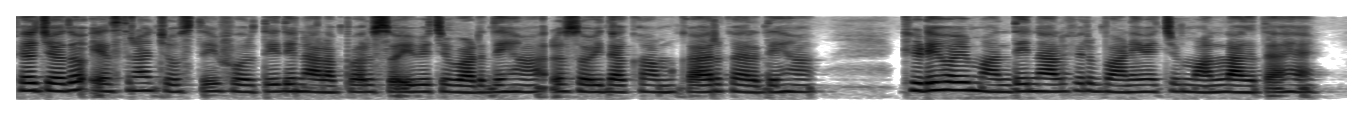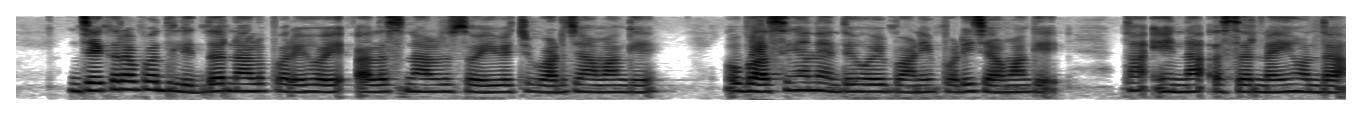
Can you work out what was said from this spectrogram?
ਫਿਰ ਜਦੋਂ ਇਸ ਤਰ੍ਹਾਂ ਚੁਸਤੀ ਫੁਰਤੀ ਦੇ ਨਾਲ ਆਪਾਂ ਰਸੋਈ ਵਿੱਚ ਵੜਦੇ ਹਾਂ, ਰਸੋਈ ਦਾ ਕੰਮਕਾਰ ਕਰਦੇ ਹਾਂ, ਖਿੜੇ ਹੋਏ ਮਨ ਦੇ ਨਾਲ ਫਿਰ ਬਾਣੀ ਵਿੱਚ ਮਨ ਲੱਗਦਾ ਹੈ। ਜੇਕਰ ਆਪਾਂ ਦਲਿੱਦਰ ਨਾਲ ਭਰੇ ਹੋਏ, ਆਲਸ ਨਾਲ ਰਸੋਈ ਵਿੱਚ ਵੜ ਜਾਵਾਂਗੇ ਉਬਾਸੀਆਂ ਲੈਂਦੇ ਹੋਏ ਬਾਣੀ ਪੜ੍ਹੀ ਜਾਵਾਂਗੇ ਤਾਂ ਇੰਨਾ ਅਸਰ ਨਹੀਂ ਹੁੰਦਾ।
